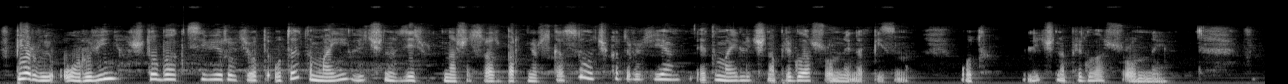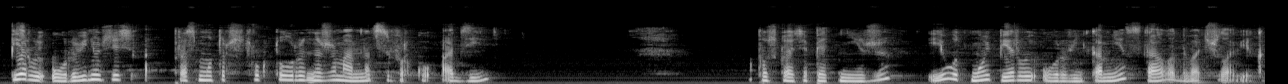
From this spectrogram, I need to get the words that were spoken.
в первый уровень, чтобы активировать, вот, вот это мои лично, здесь вот наша сразу партнерская ссылочка, друзья. Это мои лично приглашенные написано. Вот, лично приглашенные. Первый уровень, вот здесь просмотр структуры. Нажимаем на циферку 1 опускаюсь опять ниже. И вот мой первый уровень. Ко мне стало 2 человека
